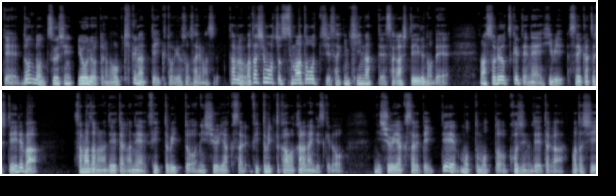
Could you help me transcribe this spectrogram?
て、どんどん通信容量というのが大きくなっていくと予想されます。多分私もちょっとスマートウォッチ最近気になって探しているので、まあそれをつけてね、日々生活していれば、様々なデータがね、フィットビットに集約され、フィットビットかわからないんですけど、に集約されていって、もっともっと個人のデータが、私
